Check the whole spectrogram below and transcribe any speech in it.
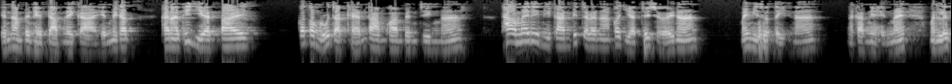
เห็นธรรมเป็นเหตุดับในกายเห็นไหมครับ ขณะที่เหยียดไปก็ต้องรู้จักแขนตามความเป็นจริงนะ ถ้าไม่ได้มีการพิจารณาก็เหยียดเฉยๆนะ ไม่มีสตินะนะครับ เนี่ยเห็นไหมมันลึก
